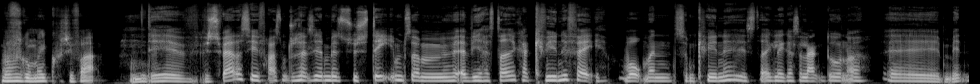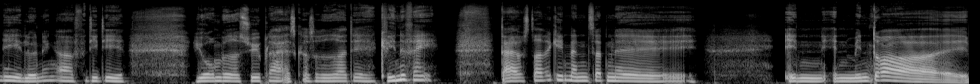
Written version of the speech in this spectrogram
Hvorfor skulle man ikke kunne sige fra? Mm, det er svært at sige fra, som du selv siger, med et system, som at vi har stadig har kvindefag, hvor man som kvinde stadig ligger så langt under øh, mænd i lønninger, fordi de er jordmøder, sygeplejersker osv. Det er kvindefag. Der er jo stadigvæk en eller anden sådan... Øh, en, en mindre... Øh,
